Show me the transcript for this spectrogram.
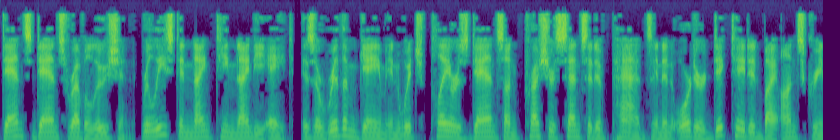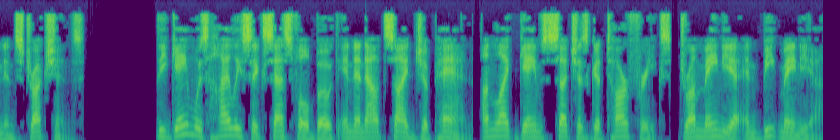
Dance Dance Revolution, released in 1998, is a rhythm game in which players dance on pressure-sensitive pads in an order dictated by on-screen instructions. The game was highly successful both in and outside Japan, unlike games such as Guitar Freaks, Drum Mania and Beatmania,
